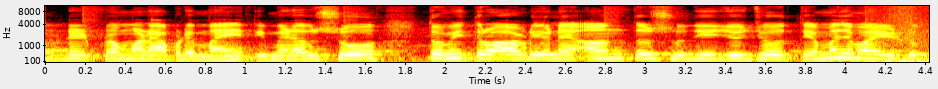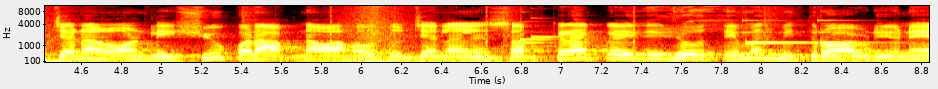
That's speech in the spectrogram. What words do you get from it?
અપડેટ પ્રમાણે આપણે માહિતી મેળવશું. તો મિત્રો, આ વિડીયોને અંત સુધી જોજો. તેમજ મારી યુટ્યુબ ચેનલ ઓનલી શ્યુ પર આપ નવા હો તો ચેનલને સબસ્ક્રાઈબ કરી દેજો. તેમજ મિત્રો, આ વિડીયોને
